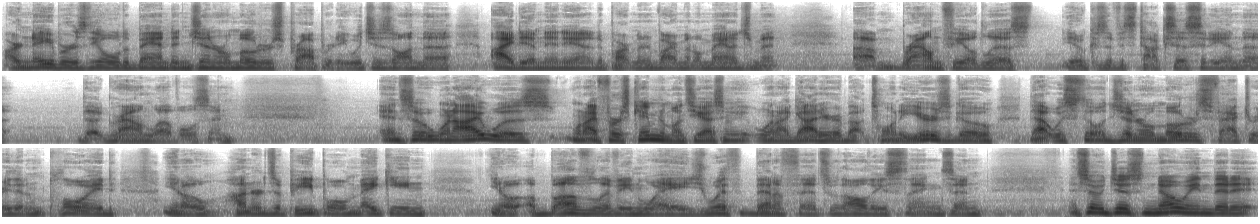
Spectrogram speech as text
Our neighbor is the old abandoned General Motors property, which is on the IDEM, Indiana Department of Environmental Management, um, brownfield list. You know, because of its toxicity and the the ground levels and and so when I was when I first came to Muncie, you asked me when I got here about 20 years ago, that was still a General Motors factory that employed, you know, hundreds of people making, you know, above living wage with benefits, with all these things, and and so just knowing that it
